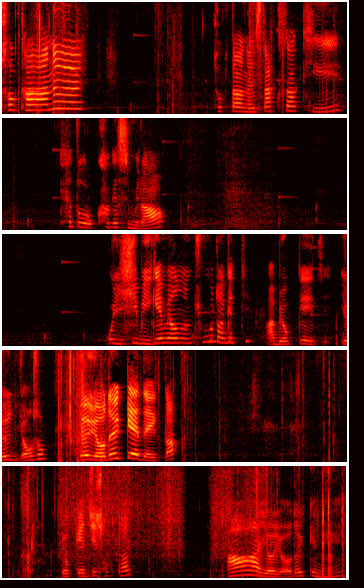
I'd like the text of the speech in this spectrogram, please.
석탄을 석탄을 싹싹히 캐도록 하겠습니다 어, 22개면은 충분하겠지? 아, 몇 개이지? 16, 18개 될까? 몇 개지, 석탄? 아, 18개네.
